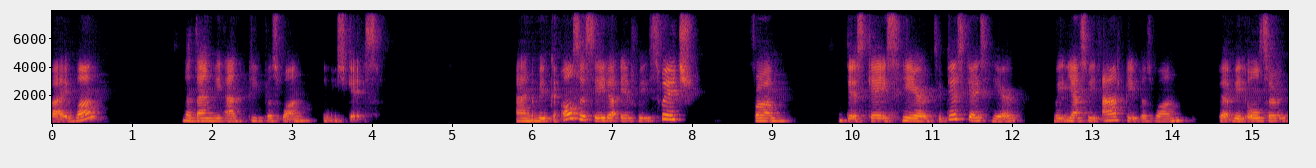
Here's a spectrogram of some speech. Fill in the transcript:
by one, that then we add p plus one in each case. And we can also see that if we switch from this case here to this case here, we yes, we add p plus one, but we also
